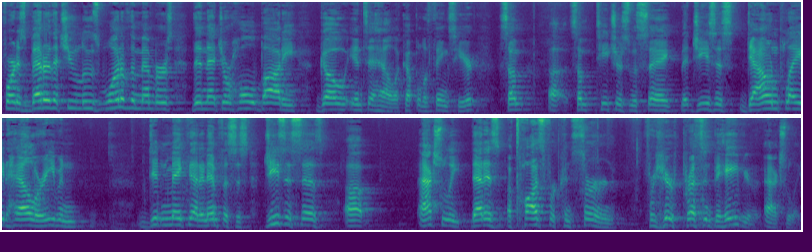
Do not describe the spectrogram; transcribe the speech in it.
for it is better that you lose one of the members than that your whole body go into hell. A couple of things here. Some, uh, some teachers would say that Jesus downplayed hell or even didn't make that an emphasis. Jesus says, uh, actually, that is a cause for concern for your present behavior, actually.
